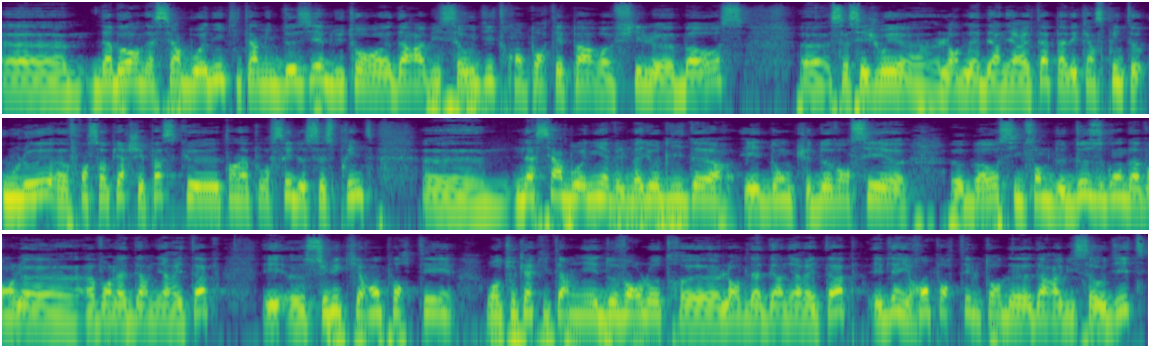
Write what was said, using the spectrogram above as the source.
Euh, D'abord Nasser Bouani qui termine deuxième du Tour d'Arabie Saoudite remporté par euh, Phil Baos. Euh, ça s'est joué euh, lors de la dernière étape avec un sprint houleux. Euh, François Pierre, je sais pas ce que t'en as pensé de ce sprint. Nasser Bouani avait le maillot de leader et donc devancé Baos, il me semble, de deux secondes avant le, avant la dernière étape. Et euh, celui qui remportait, ou en tout cas qui terminait devant l'autre euh, lors de la dernière étape, eh bien, il remportait le Tour d'Arabie Saoudite.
